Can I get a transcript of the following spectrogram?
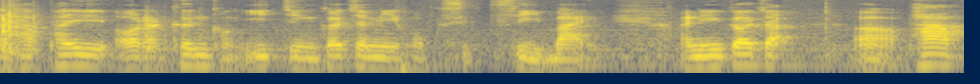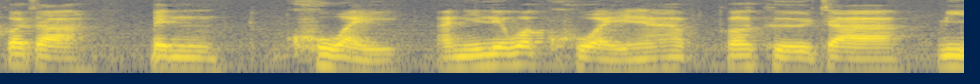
นะครับไพ่ Oracle ของอีจิงก็จะมี 64 ใบ อันนี้ก็จะเอ่อภาพก็จะเป็นขวย อันนี้เรียกว่าขวยนะครับ ก็คือจะมี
